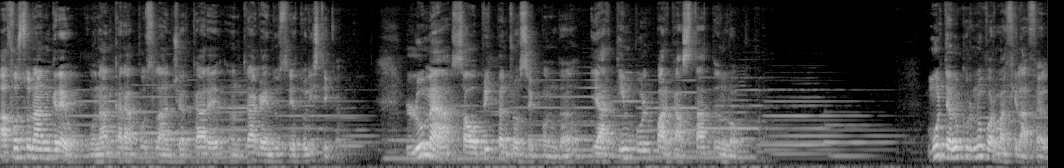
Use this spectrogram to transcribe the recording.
A fost un an greu, un an care a pus la încercare întreaga industrie turistică. Lumea s-a oprit pentru o secundă, iar timpul parcă a stat în loc. Multe lucruri nu vor mai fi la fel,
